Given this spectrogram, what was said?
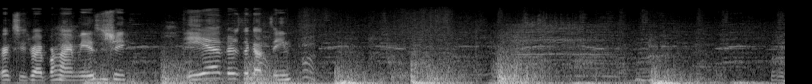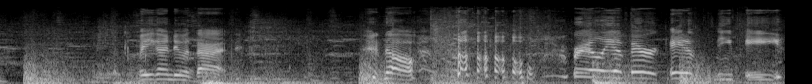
Rexy's right behind me, isn't she? Yeah, there's the cutscene. What are you gonna do with that? No. really? A barricade of DP?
